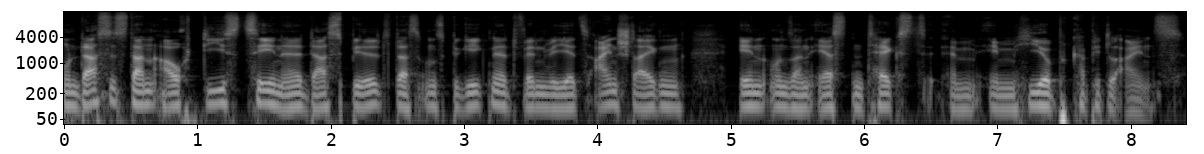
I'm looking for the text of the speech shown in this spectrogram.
Und das ist dann auch die Szene, das Bild, das uns begegnet, wenn wir jetzt einsteigen in unseren ersten Text im, im Hiob Kapitel 1.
